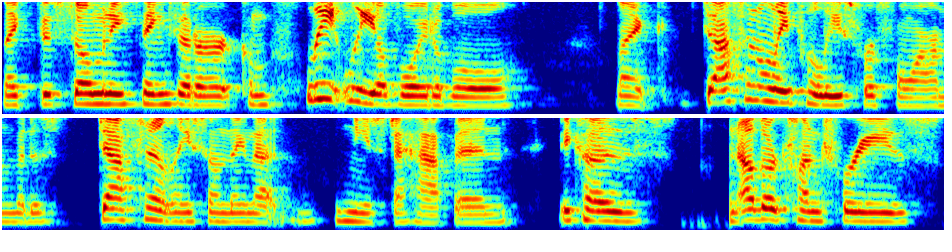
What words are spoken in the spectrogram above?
Like there's so many things that are completely avoidable. Like definitely police reform, but it's definitely something that needs to happen because in other countries,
